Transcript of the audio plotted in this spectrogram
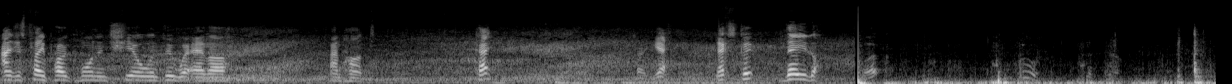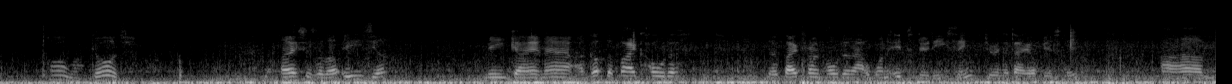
and just play Pokemon and chill and do whatever and hunt. Okay? So yeah, next clip, there you go. Work. Ooh. Oh my god. This is a lot easier. Me going out, I got the bike holder, the bike phone holder that I wanted to do these things during the day obviously. Um,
